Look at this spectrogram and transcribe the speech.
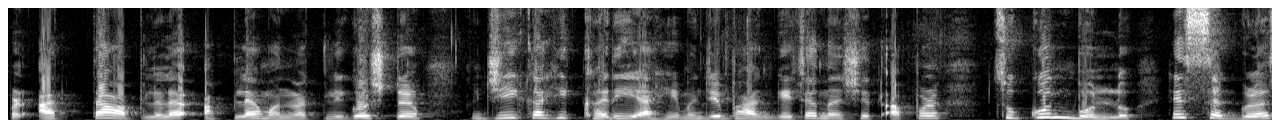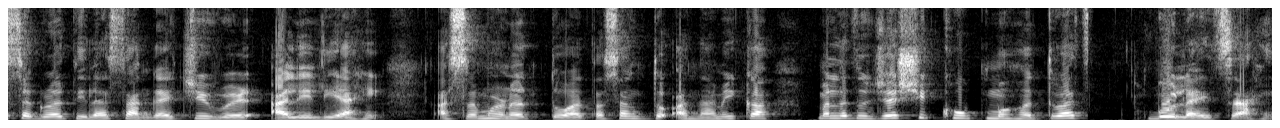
पण आत्ता आपल्याला आपल्या मनातली गोष्ट जी काही खरी आहे म्हणजे भांगेच्या नशेत आपण चुकून बोललो हे सगळं सगळं तिला सांगायची वेळ आलेली आहे. असं म्हणत तो आता सांगतो अनामिका मला तुझ्याशी खूप महत्त्वाचं बोलायचं आहे.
